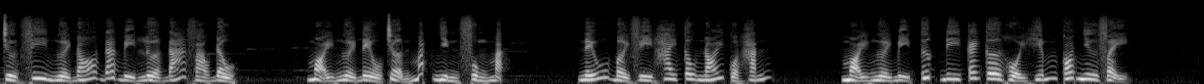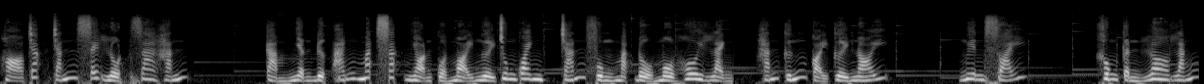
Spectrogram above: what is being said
Trừ phi người đó đã bị lừa đá vào đầu. Mọi người đều trợn mắt nhìn phùng mặt Nếu bởi vì hai câu nói của hắn Mọi người bị tước đi cái cơ hội hiếm có như vậy Họ chắc chắn sẽ lột ra hắn. Cảm nhận được ánh mắt sắc nhọn của mọi người chung quanh, chán phùng mặt đổ mồ hôi lạnh, hắn cứng cỏi cười nói. Nguyên soái không cần lo lắng.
